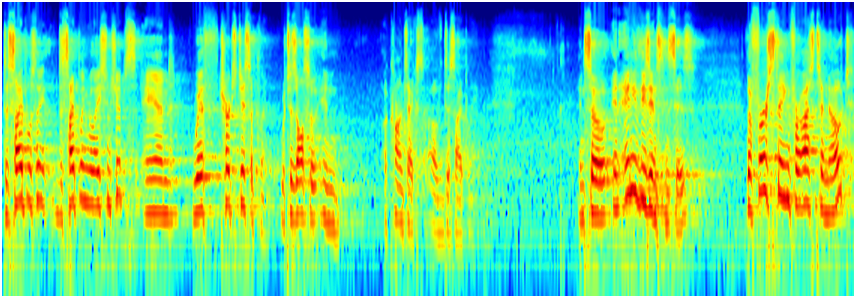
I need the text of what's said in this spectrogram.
discipling relationships and with church discipline, which is also in a context of discipling. And so, in any of these instances, the first thing for us to note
